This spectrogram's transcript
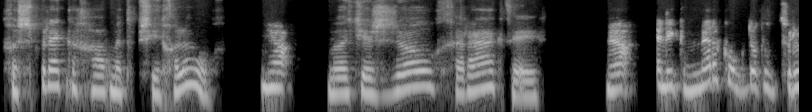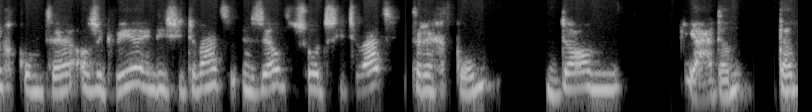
gesprekken gehad met de psycholoog. Ja. Omdat je zo geraakt heeft. Ja, en ik merk ook dat het terugkomt. Hè. Als ik weer in die situatie, eenzelfde soort situatie terechtkom, dan, ja, dan, dat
